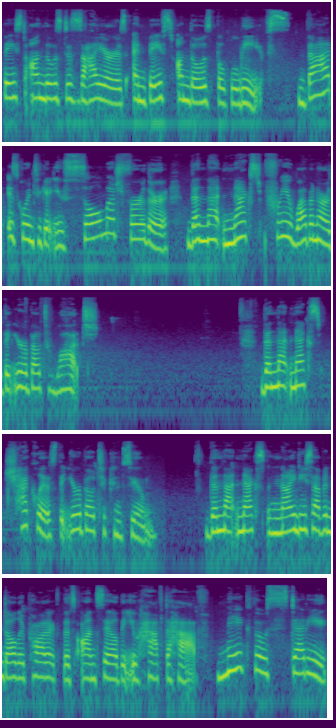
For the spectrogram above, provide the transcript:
based on those desires and based on those beliefs. That is going to get you so much further than that next free webinar that you're about to watch then that next checklist that you're about to consume, then that next $97 product that's on sale that you have to have. Make those steady,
